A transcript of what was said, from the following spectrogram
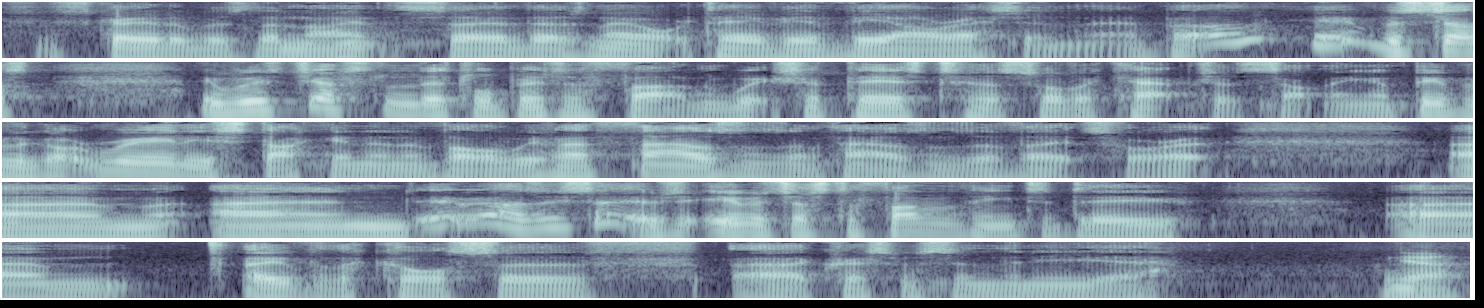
Skoda was the ninth, so there's no Octavia VRS in there. But it was just it was just a little bit of fun, which appears to have sort of captured something, and people have got really stuck in and involved. We've had thousands and thousands of votes for it, um, and it, as I say, it was, it was just a fun thing to do um, over the course of uh, Christmas and the New Year. Yeah.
